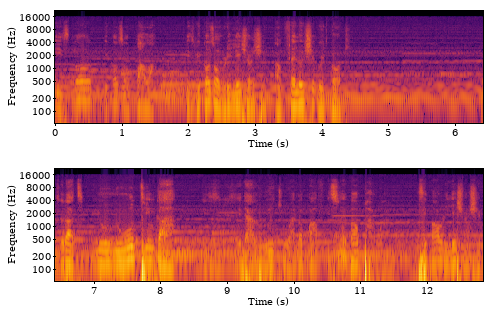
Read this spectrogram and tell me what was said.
it's not because of power, it's because of relationship and fellowship with God. So that you, you won't think, ah, that not. It's not about power, it's about relationship.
